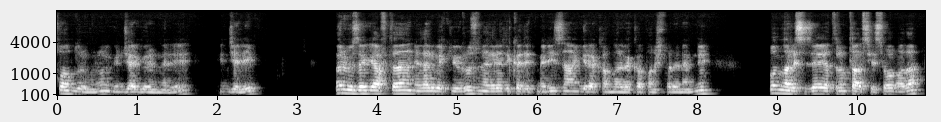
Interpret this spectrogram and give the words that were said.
son durumunu, güncel görünümleri inceleyip önümüzdeki hafta neler bekliyoruz, nelere dikkat etmeliyiz, hangi rakamlar ve kapanışlar önemli Bunları size yatırım tavsiyesi olmadan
